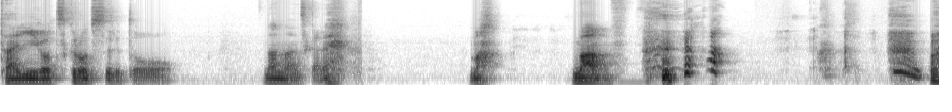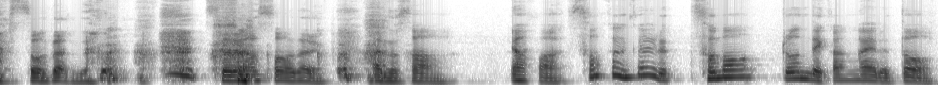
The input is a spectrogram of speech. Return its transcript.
対義語を作ろうとすると何なんですかね。ま、満。まあそうなるなそれはそうなるあのさやっぱそう考えるその論で考えると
